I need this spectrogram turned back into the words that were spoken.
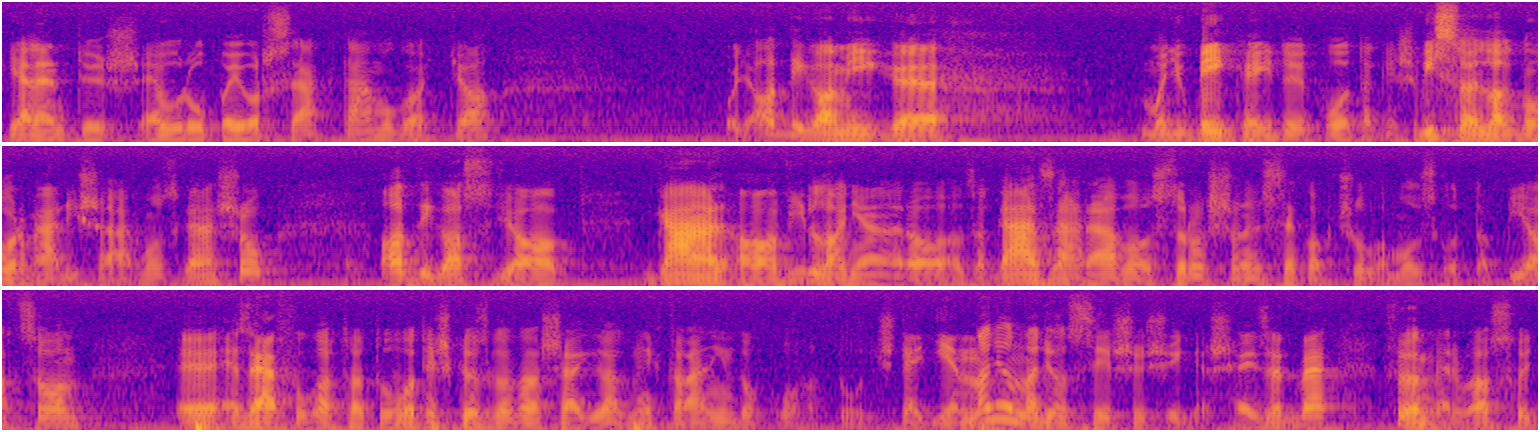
jelentős európai ország támogatja, hogy addig, amíg mondjuk békeidők voltak és viszonylag normális ármozgások, addig az, hogy a, gáz, a villanyára, az a gázárával szorosan összekapcsolva mozgott a piacon, ez elfogadható volt, és közgazdaságilag még talán indokolható is. De egy ilyen nagyon-nagyon szélsőséges helyzetben fölmerül az, hogy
